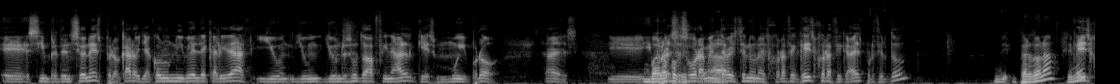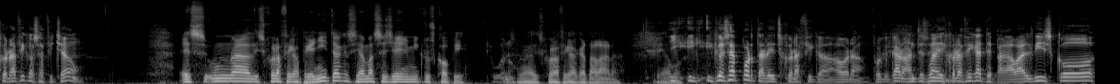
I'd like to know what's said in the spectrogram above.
eh, sin pretensiones, pero claro, ya con un nivel de calidad y un, y un, y un resultado final que es muy pro, ¿sabes? Y, y bueno, por eso porque, seguramente ah, habéis tenido una discográfica. ¿Qué discográfica es, por cierto? ¿Perdona? ¿Qué discográfica os ha fichado? Es una discográfica pequeñita que se llama Segell Microscopy. Bueno. Es una discográfica catalana. ¿Y, qué os aporta la discográfica ahora? Porque claro, antes una discográfica te pagaba el disco,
